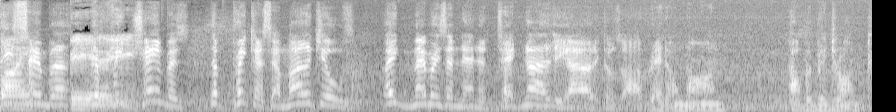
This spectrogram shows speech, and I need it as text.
powerful? December, the Billy. big chambers, the precursor molecules, big memories and nanotechnology articles I've read online. Probably drunk,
